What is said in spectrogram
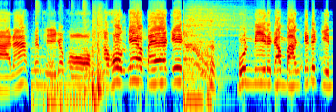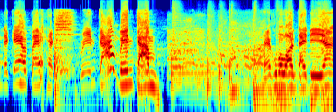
านะแค่เทก็พอเอาห้องแก้วแตกอีก บุญมีในกำบังจะได้กินแต่แก้วแตก เวรกรรมเวรกรรมแค่คุณประวรใจดีฮะ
